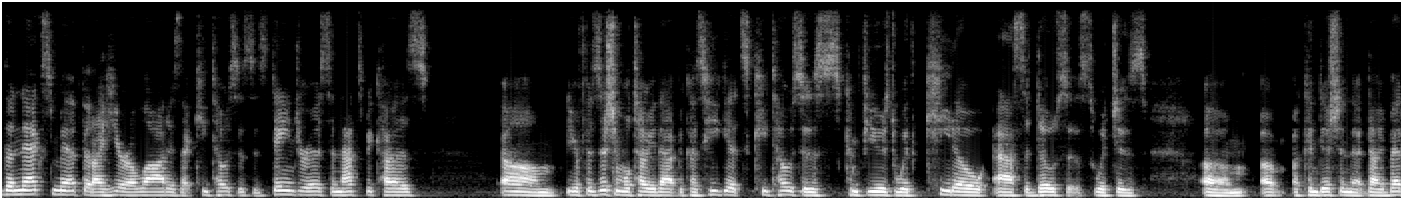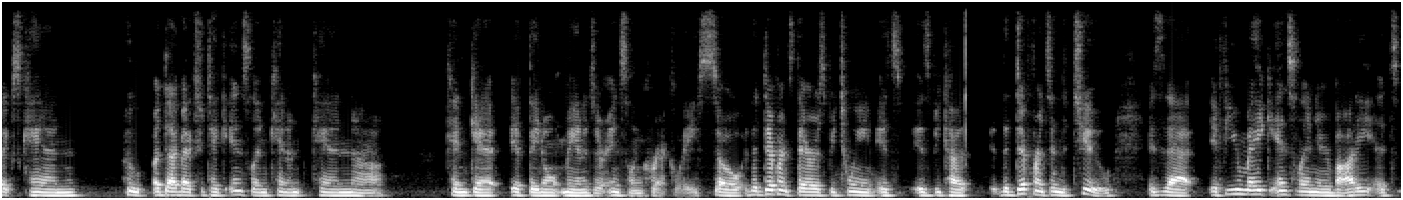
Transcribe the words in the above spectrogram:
the next myth that I hear a lot is that ketosis is dangerous, and that's because um, your physician will tell you that because he gets ketosis confused with ketoacidosis, which is um, a, a, condition that diabetics can who a diabetics who take insulin can can uh, can get if they don't manage their insulin correctly. So the difference there is between is is because the difference in the two is that if you make insulin in your body, it's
